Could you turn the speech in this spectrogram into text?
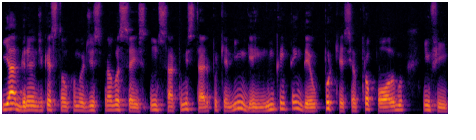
e a grande questão, como eu disse para vocês, um certo mistério, porque ninguém nunca entendeu por que esse antropólogo, enfim,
